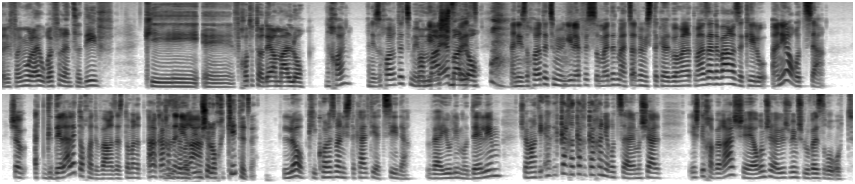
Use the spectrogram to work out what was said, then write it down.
ולפעמים אולי הוא רפרנס עדיף, כי אה, לפחות אתה יודע מה לא. נכון? אני זוכרת את עצמי ממש בגיל אפס. מה לא. אני זוכרת את עצמי בגיל אפס עומדת מהצד ומסתכלת ואומרת, מה זה הדבר הזה? כאילו, אני לא רוצה. עכשיו, את גדלה לתוך הדבר הזה, אז את אומרת, אה, ככה זה וזה נראה. מדהים שלא חיכית את זה. לא, כי כל הזמן הסתכלתי הצידה, והיו לי מודלים שאמרתי, "אה, ככה, ככה, ככה אני רוצה. למשל, יש לי חברה שההורים שלה היו יושבים שלובי זרועות.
